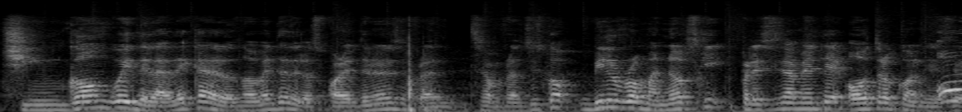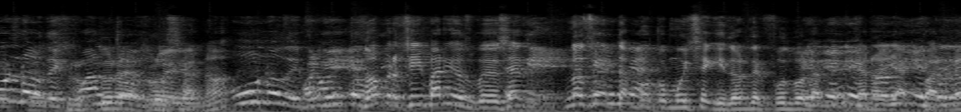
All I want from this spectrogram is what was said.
chingón, güey, de la década de los 90, de los 49 de San Fran- San Francisco. Bill Romanowski, precisamente otro con este, Uno de estructura cuántos, rusa, güey. ¿no? Uno de cuántos. No, pero sí, varios, güey. O sea, Es que- no es soy mira, tampoco muy seguidor del fútbol el- el americano ya el El actualmente.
